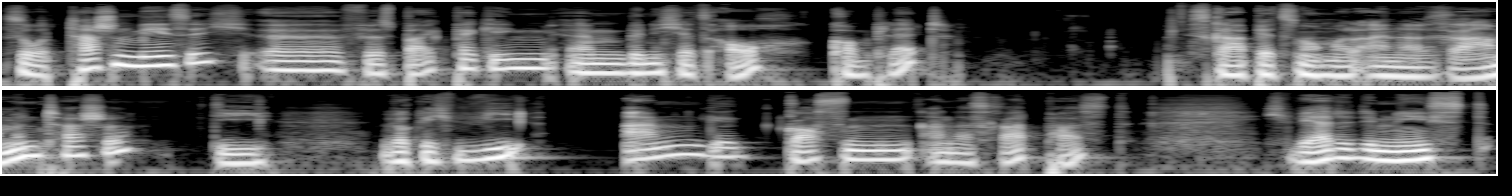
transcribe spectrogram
So, taschenmäßig äh, fürs Bikepacking ähm, bin ich jetzt auch komplett. Es gab jetzt noch mal eine Rahmentasche, die wirklich wie angegossen an das Rad passt. Ich werde demnächst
